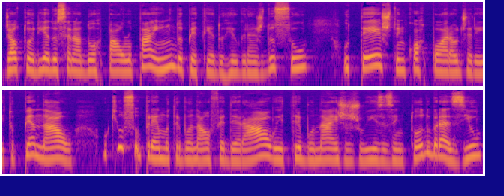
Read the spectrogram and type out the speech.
De autoria do senador Paulo Paim, do PT do Rio Grande do Sul, o texto incorpora ao direito penal o que o Supremo Tribunal Federal e tribunais de juízes em todo o Brasil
